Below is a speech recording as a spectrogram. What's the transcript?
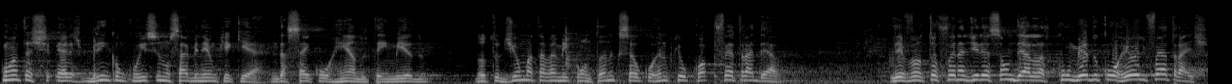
Quantas elas brincam com isso e não sabem nem o que, que é, ainda sai correndo, tem medo. No outro dia, uma estava me contando que saiu correndo porque o copo foi atrás dela. Levantou, foi na direção dela, com medo correu, ele foi atrás.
